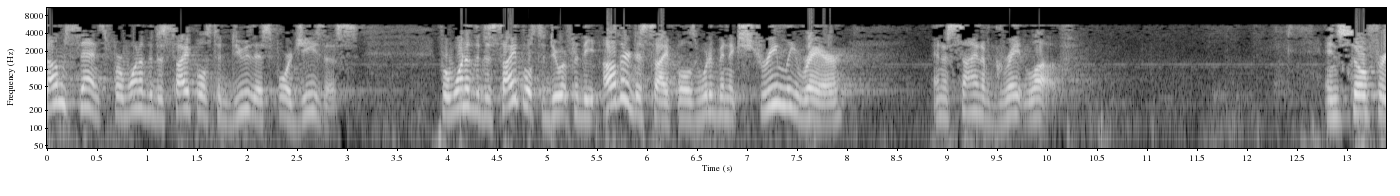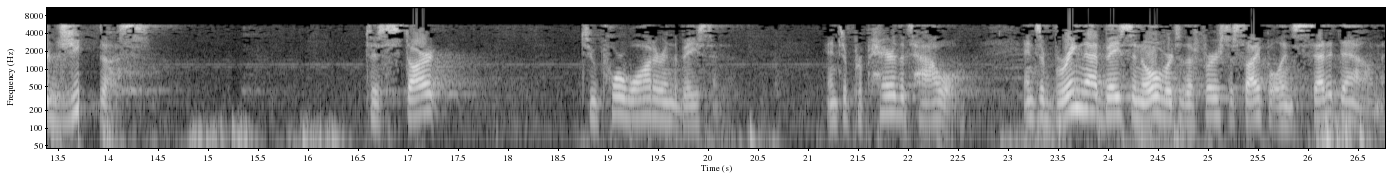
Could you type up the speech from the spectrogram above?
some sense for one of the disciples to do this for Jesus. For one of the disciples to do it for the other disciples would have been extremely rare and a sign of great love. And so for Jesus to start to pour water in the basin and to prepare the towel and to bring that basin over to the first disciple and set it down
